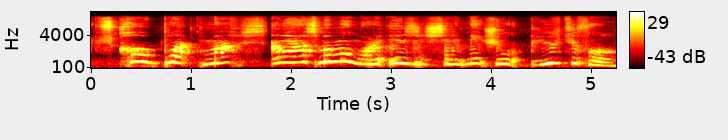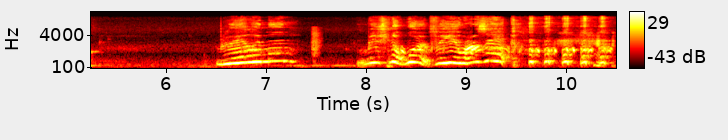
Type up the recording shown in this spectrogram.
it's called Black Mask. And I asked my mum what it is, and she said it makes you look beautiful. Really, Mum? It's not worked for you, has it?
